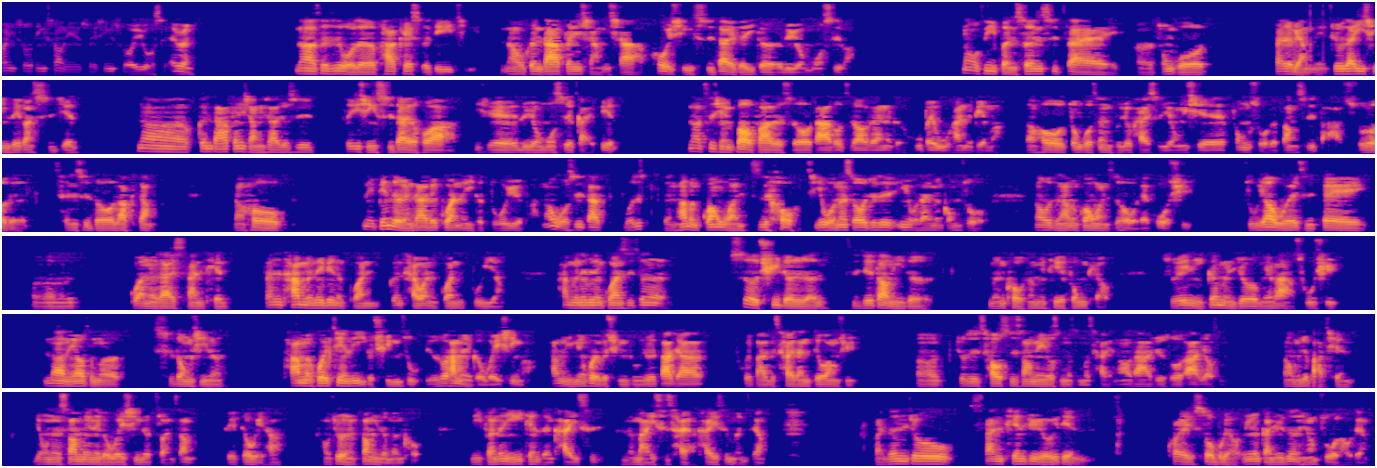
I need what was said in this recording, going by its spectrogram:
欢迎收听《少年随心所欲》，我是 Aaron。那这是我的 Podcast 的第一集，那我跟大家分享一下后疫情时代的一个旅游模式吧。那我自己本身是在呃中国待了两年，就是在疫情这段时间。那跟大家分享一下，就是这疫情时代的话，一些旅游模式的改变。那之前爆发的时候，大家都知道在那个湖北武汉那边嘛，然后中国政府就开始用一些封锁的方式，把所有的城市都 lock down。然后那边的人大概被关了一个多月吧，然后我是大我是等他们关完之后，其实我那时候就是因为我在那边工作，然后我等他们关完之后我再过去，主要我也只被呃关了大概三天，但是他们那边的关跟台湾的关不一样，他们那边的关是真的社区的人直接到你的门口上面贴封条，所以你根本就没办法出去，那你要怎么吃东西呢？他们会建立一个群组，比如说他们有个微信嘛，他们里面会有个群组，就是大家会把一个菜单丢上去，呃，就是超市上面有什么什么菜，然后大家就说啊要什么，然后我们就把钱用那上面那个微信的转账直接丢给他，然后就有人放你的门口，你反正你一天只能开一次，只能买一次菜啊，开一次门这样，反正就三天就有一点快受不了，因为感觉真的很像坐牢这样。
